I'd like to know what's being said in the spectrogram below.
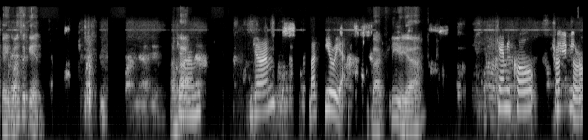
Okay, once again. Uh-huh. Germ. Germ. Bacteria. Bacteria. Chemical structure. Chemical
